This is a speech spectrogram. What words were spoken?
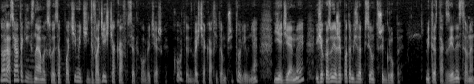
no raz, ja mam takich znajomych, słuchaj, zapłacimy ci 20 kafli za taką wycieczkę. Kurde, 20 kafli to przytulił, nie? Jedziemy i się okazuje, że potem się zapisują trzy grupy. I teraz tak, z jednej strony,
